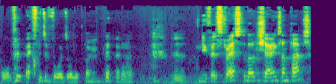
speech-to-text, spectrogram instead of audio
Or backwards and forwards all the time. Mm. yeah. Do you feel stressed about sharing sometimes?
